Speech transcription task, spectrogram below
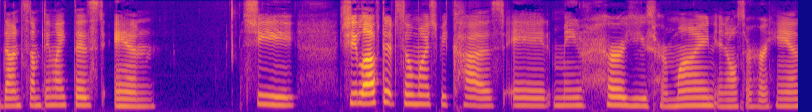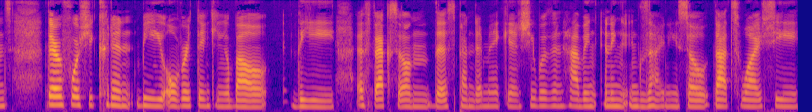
done something like this. And she she loved it so much because it made her use her mind and also her hands. Therefore, she couldn't be overthinking about the effects on this pandemic and she wasn't having any anxiety. So that's why she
